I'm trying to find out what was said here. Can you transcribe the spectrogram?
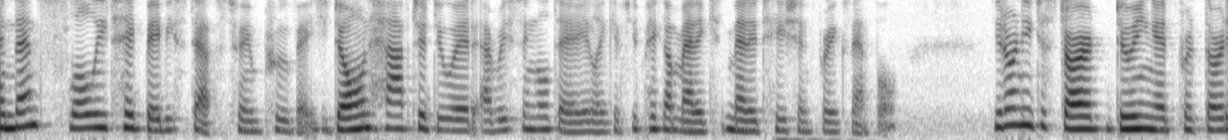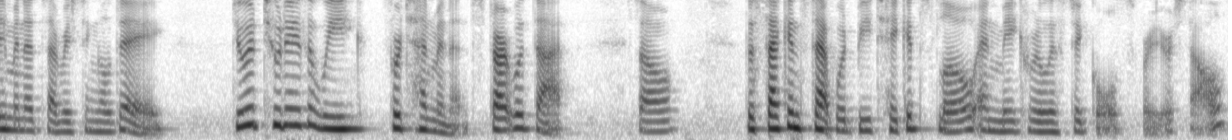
and then slowly take baby steps to improve it. You don't have to do it every single day. Like if you pick up med- meditation, for example, you don't need to start doing it for 30 minutes every single day. Do it two days a week for 10 minutes. Start with that. So the second step would be take it slow and make realistic goals for yourself.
